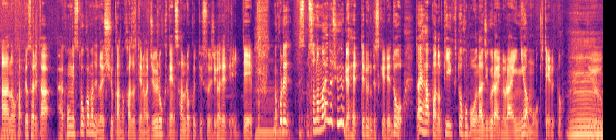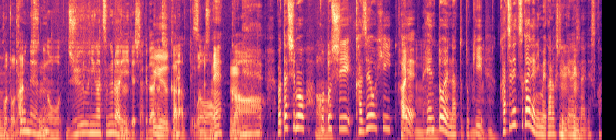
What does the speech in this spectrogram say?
あの発表された、あ今月10日までの1週間の数っていうのは16.36っていう数字が出ていて、まあ、これ、その前の週よりは減ってるんですけれど、第8波のピークとほぼ同じぐらいのラインにはもう来ているということな去んですね。年の12月ぐらいでしたっけ、第八冬からっていうことですね。そうか。う私も今年風邪をひいはい。て扁桃炎になった時、発熱外来にも行かなくちゃいけないじゃないですか。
